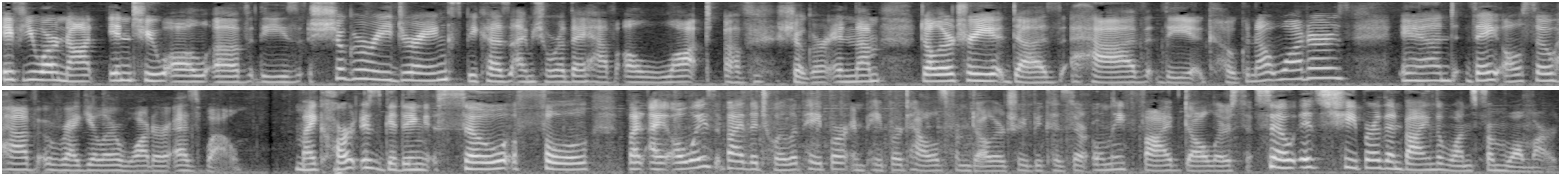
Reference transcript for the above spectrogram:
If you are not into all of these sugary drinks, because I'm sure they have a lot of sugar in them, Dollar Tree does have the coconut waters and they also have regular water as well. My cart is getting so full, but I always buy the toilet paper and paper towels from Dollar Tree because they're only $5. So it's cheaper than buying the ones from Walmart.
